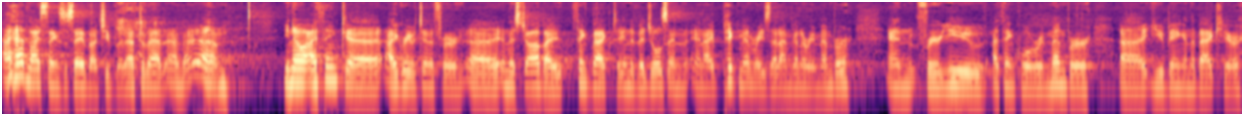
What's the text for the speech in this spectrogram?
I had nice things to say about you, but after that, um, you know, I think uh, I agree with Jennifer. Uh, in this job, I think back to individuals and, and I pick memories that I'm going to remember. And for you, I think we'll remember uh, you being in the back here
